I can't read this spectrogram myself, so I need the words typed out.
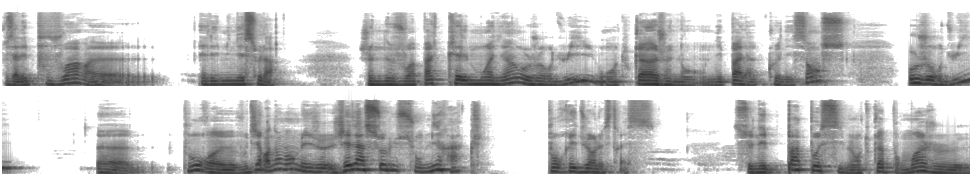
vous allez pouvoir euh, éliminer cela. Je ne vois pas quel moyen aujourd'hui, ou en tout cas je n'en ai pas la connaissance aujourd'hui, euh, pour vous dire, oh non, non, mais j'ai la solution miracle pour réduire le stress. Ce n'est pas possible. En tout cas, pour moi, je,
